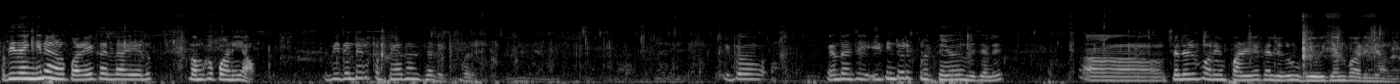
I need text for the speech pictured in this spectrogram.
അപ്പോൾ ഇതെങ്ങനെയാണ്? പഴയ കല്ലായാലും നമുക്ക് പണിയാം. അപ്പോൾ ഇതിന്റെ ഒരു പ്രത്യേകത എന്ന് വെച്ചാൽ ഇപ്പോൾ എന്താ വെച്ചാൽ ഇതിന്റെ ഒരു പ്രത്യേകത എന്താ വെച്ചാൽ ചിലർ പറയും പഴയ കല്ലുകൾ ഉപയോഗിക്കാൻ പാടില്ല എന്ന്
